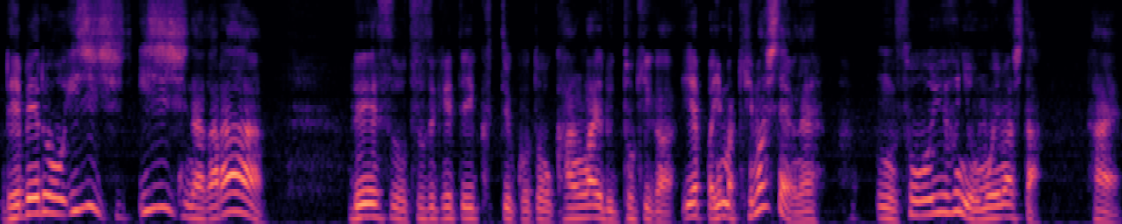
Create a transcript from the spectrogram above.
レベルを維持し、維持しながら、レースを続けていくっていうことを考える時が、やっぱ今来ましたよね。うん、そういうふうに思いました。はい。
